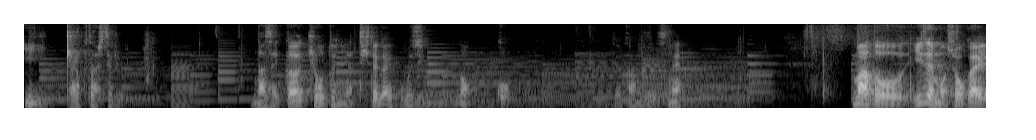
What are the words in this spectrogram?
いいキャラクターしてる。なぜか京都にやってきた外国人の子。っていう感じですねまああと以前も紹介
